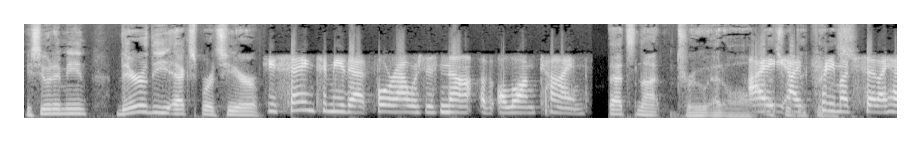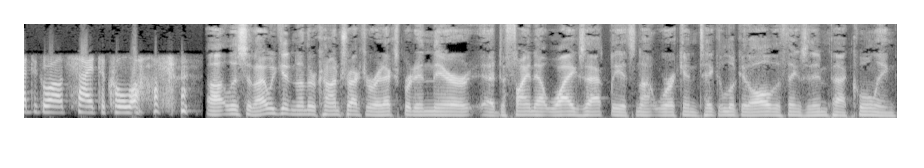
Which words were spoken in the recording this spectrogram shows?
You see what I mean? They're the experts here. He's saying to me that 4 hours is not a long time. That's not true at all. I, I pretty much said I had to go outside to cool off. Uh, listen, I would get another contractor or an expert in there uh, to find out why exactly it's not working. Take a look at all the things that impact cooling,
